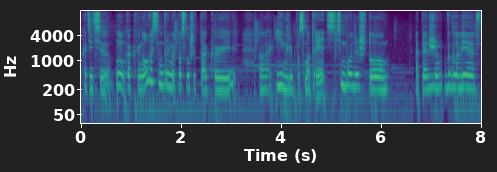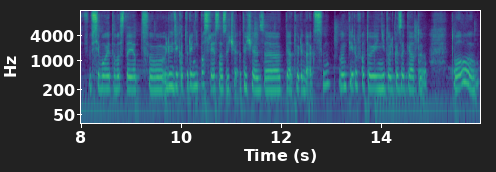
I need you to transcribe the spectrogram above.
хотите, ну, как и новости, например, послушать, так и э, игры посмотреть, тем более, что Опять же, во главе всего этого стоят э, люди, которые непосредственно отвечают за пятую редакцию вампиров, а то и не только за пятую, то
